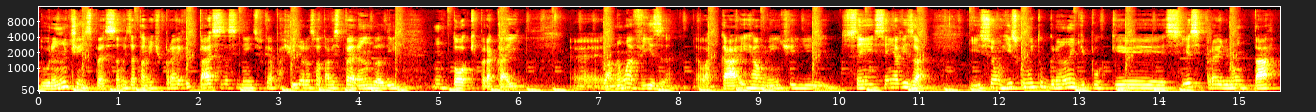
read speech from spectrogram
durante a inspeção exatamente para evitar esses acidentes, porque a pastilha ela só estava esperando ali um toque para cair. É, ela não avisa, ela cai realmente de, sem, sem avisar. Isso é um risco muito grande porque se esse prédio não está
